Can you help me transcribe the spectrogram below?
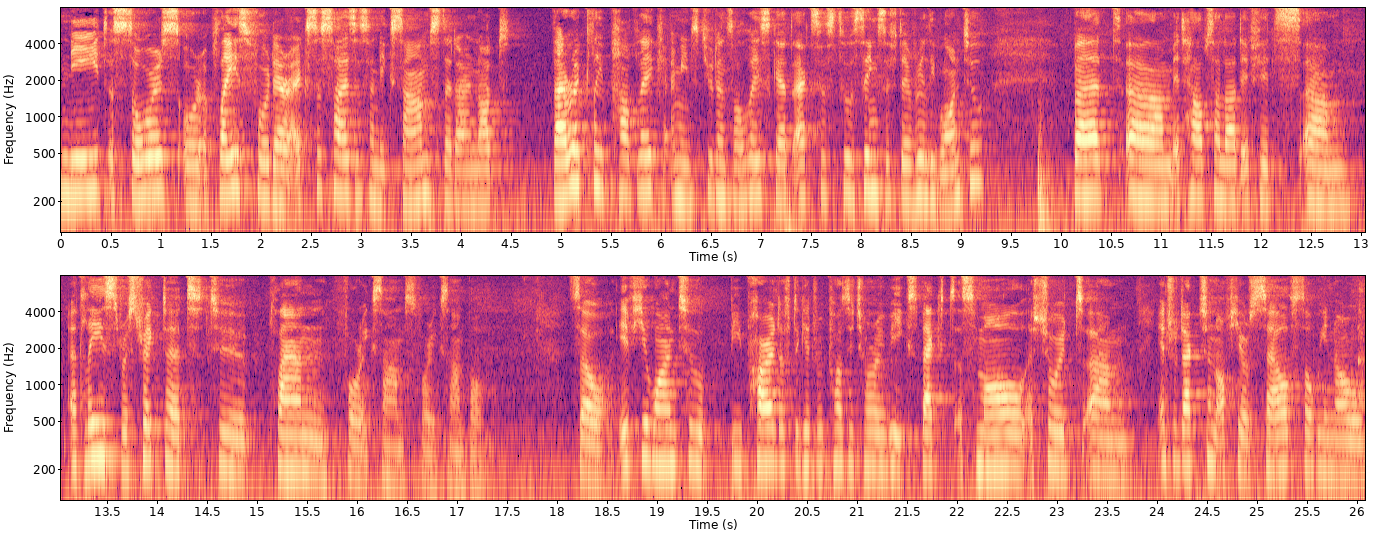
need a source or a place for their exercises and exams that are not directly public. I mean, students always get access to things if they really want to, but um, it helps a lot if it's um, at least restricted to plan for exams, for example. So if you want to be part of the Git repository, we expect a small, a short um, introduction of yourself so we know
